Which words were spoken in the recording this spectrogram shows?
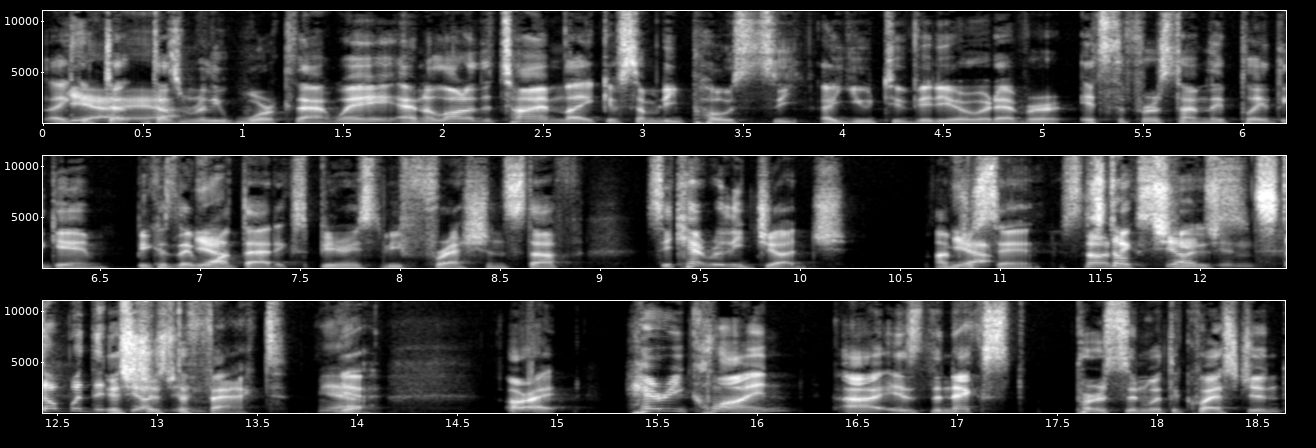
Like, Yeah, it do- yeah. doesn't really work that way. And a lot of the time, like, if somebody posts a, a YouTube video or whatever, it's the first time they played the game because they Yeah. want that experience to be fresh and stuff. So you can't really judge. I'm just saying. It's not Stop an excuse. judging. Stop with the It's just a fact. Yeah. yeah. All right. Harry Klein uh, is the next person with the question.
